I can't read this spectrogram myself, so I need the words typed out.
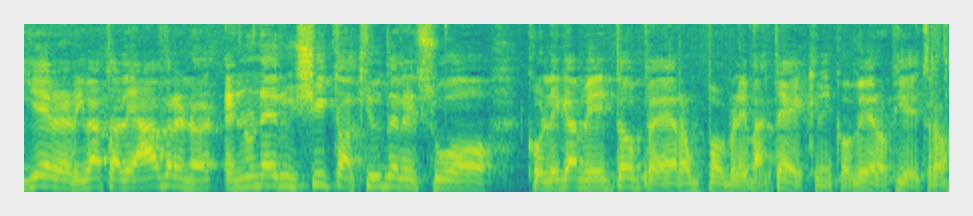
ieri è arrivato alle Havre e non è riuscito a chiudere il suo collegamento per un problema tecnico, vero Pietro?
